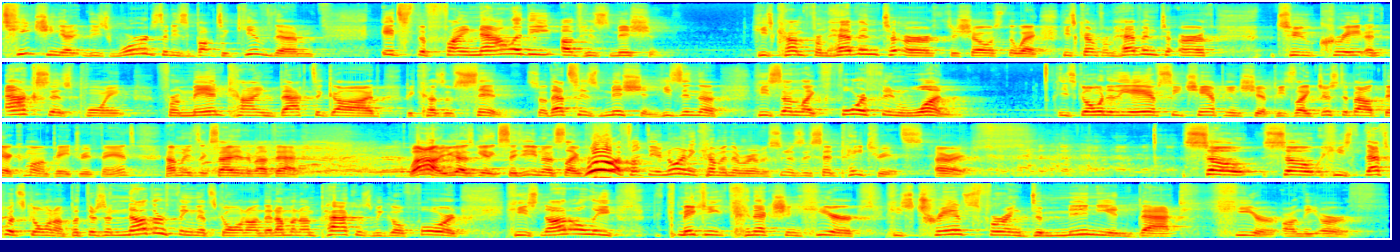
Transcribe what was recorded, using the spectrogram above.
teaching, that these words that he's about to give them, it's the finality of his mission. He's come from heaven to earth to show us the way. He's come from heaven to earth to create an access point from mankind back to God because of sin. So that's his mission. He's in the he's done like fourth and one. He's going to the AFC championship. He's like just about there. Come on, Patriot fans. How many's excited about that? Wow, you guys get excited. You know, it's like, whoa, I felt the anointing come in the room as soon as they said Patriots. All right. So, so he's, that's what's going on. But there's another thing that's going on that I'm going to unpack as we go forward. He's not only making a connection here, he's transferring dominion back here on the earth.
